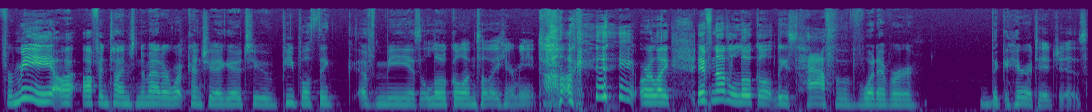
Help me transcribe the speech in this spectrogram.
for me, oftentimes, no matter what country I go to, people think of me as a local until they hear me talk. or, like, if not a local, at least half of whatever the heritage is.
